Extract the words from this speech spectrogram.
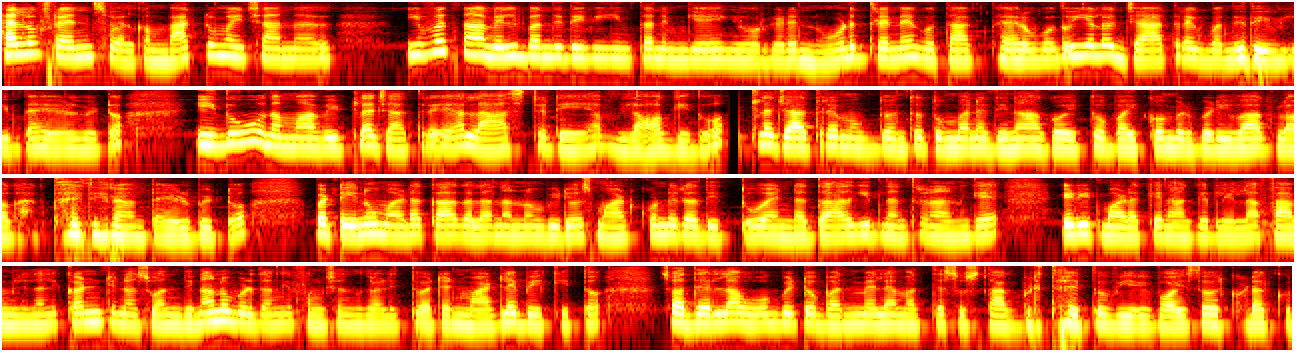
Hello friends welcome back to my channel ಇವತ್ತು ನಾವೆಲ್ಲಿ ಬಂದಿದ್ದೀವಿ ಅಂತ ನಿಮಗೆ ಹೊರಗಡೆ ನೋಡಿದ್ರೇ ಗೊತ್ತಾಗ್ತಾ ಇರ್ಬೋದು. ಎಲ್ಲೋ ಜಾತ್ರೆಗೆ ಬಂದಿದ್ದೀವಿ ಅಂತ ಹೇಳಿಬಿಟ್ಟು ಇದು ನಮ್ಮ ವಿಟ್ಲ ಜಾತ್ರೆಯ ಲಾಸ್ಟ್ ಡೇಯ ವ್ಲಾಗ್ ಇದು. ವಿಟ್ಲ ಜಾತ್ರೆ ಮುಗ್ದು ಅಂತೂ ತುಂಬಾ ದಿನ ಆಗೋಯ್ತು. ಬೈಕೊಂಬಿಡ್ಬೇಡಿ ಇವಾಗ ವ್ಲಾಗ್ ಹಾಕ್ತಾ ಇದ್ದೀರಾ ಅಂತ ಹೇಳ್ಬಿಟ್ಟು. ಬಟ್ ಏನೂ ಮಾಡೋಕ್ಕಾಗಲ್ಲ. ನಾನು ವೀಡಿಯೋಸ್ ಮಾಡ್ಕೊಂಡಿರೋದಿತ್ತು ಆ್ಯಂಡ್ ಅದಾಗಿದ್ದ ನಂತರ ನನಗೆ ಎಡಿಟ್ ಮಾಡೋಕ್ಕೇನಾಗಿರಲಿಲ್ಲ ಫ್ಯಾಮಿಲಿನಲ್ಲಿ ಕಂಟಿನ್ಯೂಸ್ ಒಂದು ದಿನವೂ ಬಿಡ್ದಂಗೆ ಫಂಕ್ಷನ್ಸ್ಗಳಿತ್ತು ಅಟೆಂಡ್ ಮಾಡಲೇಬೇಕಿತ್ತು. ಸೊ ಅದೆಲ್ಲ ಹೋಗ್ಬಿಟ್ಟು ಬಂದಮೇಲೆ ಮತ್ತೆ ಸುಸ್ತಾಗ್ಬಿಡ್ತಾಯಿತ್ತು ವಿ ವಾಯ್ಸ್ ಓವರ್ ಕೊಡೋಕ್ಕೂ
